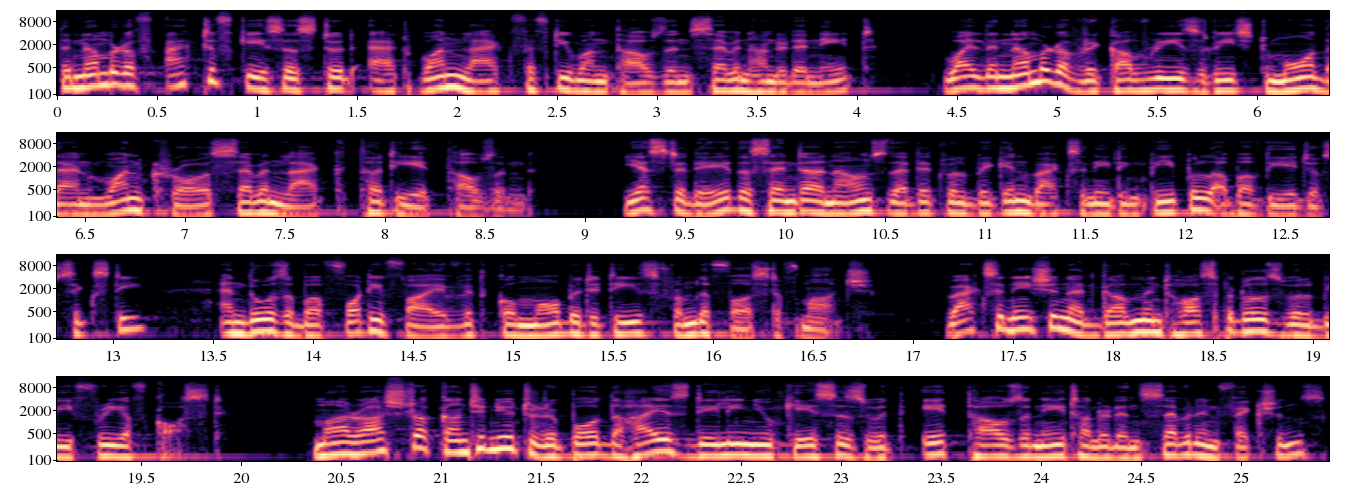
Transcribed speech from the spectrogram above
The number of active cases stood at 1 lakh 51,708, while the number of recoveries reached more than 1 crore 7 lakh 38,000. Yesterday, the center announced that it will begin vaccinating people above the age of 60 and those above 45 with comorbidities from the 1st of March. Vaccination at government hospitals will be free of cost. Maharashtra continued to report the highest daily new cases with 8,807 infections,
